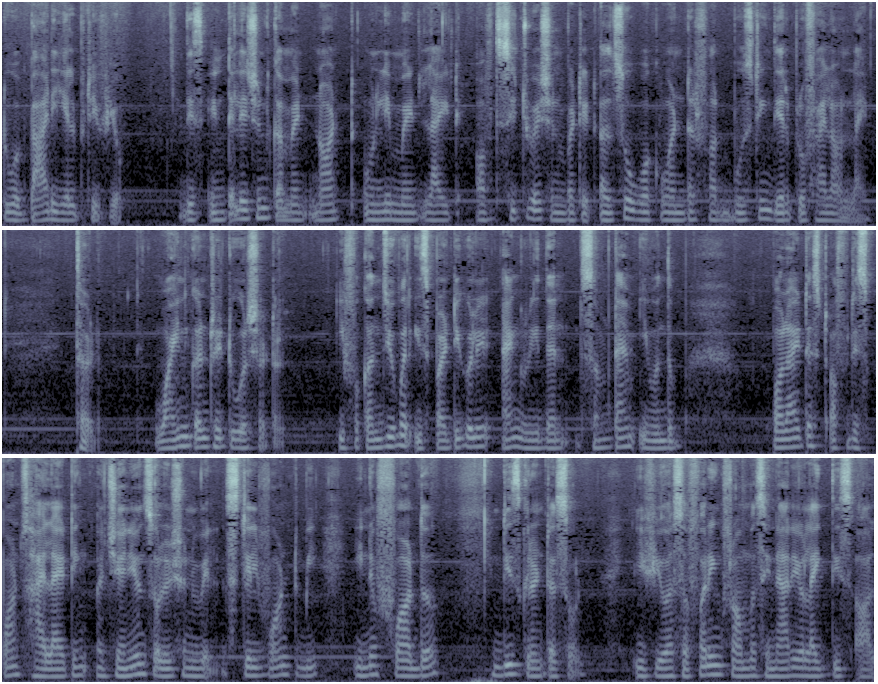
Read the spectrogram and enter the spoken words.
to a bad Yelp review. This intelligent comment not only made light of the situation but it also worked wonder for boosting their profile online. Third, wine country tour shuttle. If a consumer is particularly angry, then sometimes even the politest of response highlighting a genuine solution will still won't be enough for the disgruntled soul if you are suffering from a scenario like this all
